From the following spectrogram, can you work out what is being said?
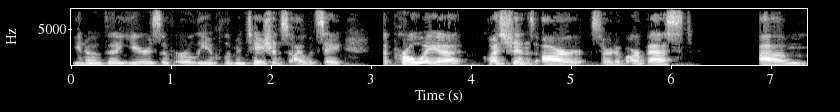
you know, the years of early implementation. So I would say the ProWEA questions are sort of our best, um,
